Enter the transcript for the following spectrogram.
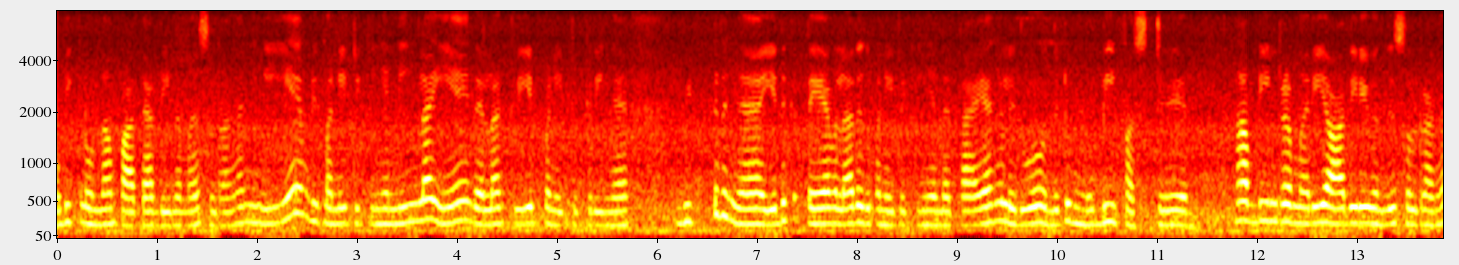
முடிக்கணும்னு தான் பார்த்தேன் அப்படின்ற மாதிரி சொல்கிறாங்க நீங்கள் ஏன் இப்படி பண்ணிகிட்ருக்கீங்க நீங்களாம் ஏன் இதெல்லாம் க்ரியேட் பண்ணிகிட்ருக்கிறீங்க விட்டுதுங்க எதுக்கு தேவையில்லாத இது பண்ணிகிட்ருக்கீங்க இந்த ட்ரையாங்கல் இதுவோ வந்துட்டு முடி ஃபஸ்ட்டு அப்படின்ற மாதிரி ஆதிரி வந்து சொல்கிறாங்க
